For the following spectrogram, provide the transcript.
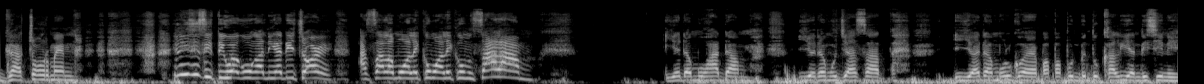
gacor men ini si Siti wah gue nggak di coy assalamualaikum waalaikumsalam iya ada muhadam iya ada mujasad Iya ada mulgoy apa pun bentuk kalian di sini,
